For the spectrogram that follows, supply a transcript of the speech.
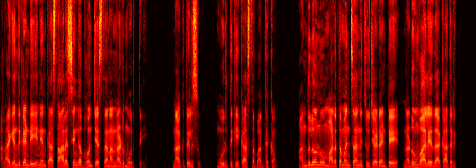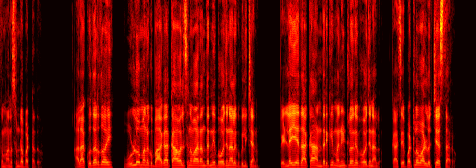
అలాగెందుకండి? నేను కాస్త ఆలస్యంగా భోంచేస్తానన్నాడు మూర్తి. నాకు తెలుసు. మూర్తికి కాస్త బద్ధకం. అందులోనూ మడత మంచాన్ని చూచాడంటే నడుం వాలేదాకా అతడికి మనసుండబట్టదు. అలా కుదరదోయ్. ఊళ్ళో మనకు బాగా కావలసిన వారందర్నీ భోజనాలకు పిలిచాను. పెళ్ళయ్యేదాకా అందరికీ మనింట్లోనే భోజనాలు. కాసేపట్లో వాళ్ళొచ్చేస్తారు.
